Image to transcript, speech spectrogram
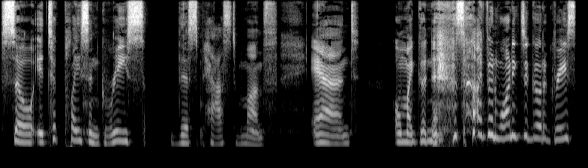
So it took place in Greece this past month. And oh my goodness, I've been wanting to go to Greece,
